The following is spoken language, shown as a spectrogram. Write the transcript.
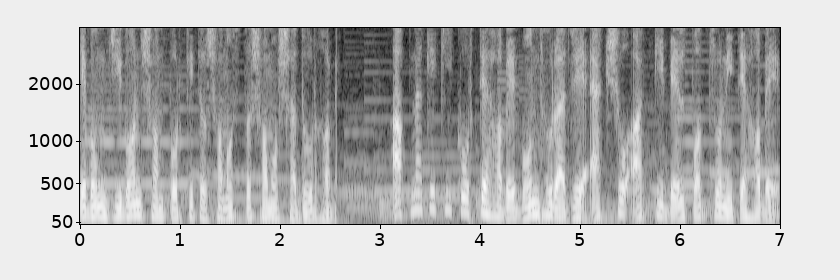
এবং জীবন সম্পর্কিত সমস্ত সমস্যা দূর হবে। আপনাকে কি করতে হবে বন্ধুরা যে একশো আটটি বেলপত্র নিতে হবে?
